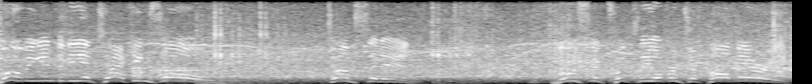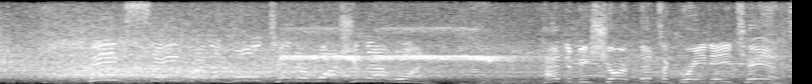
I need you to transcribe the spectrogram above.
Moving into the attacking zone. Dumps it in. Moves it quickly over to Palmieri. Big save by the goaltender watching that one. Had to be sharp. That's a great A chance.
